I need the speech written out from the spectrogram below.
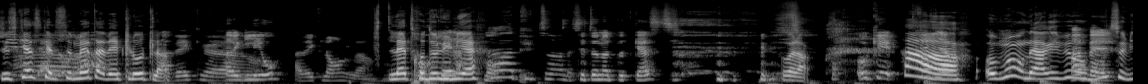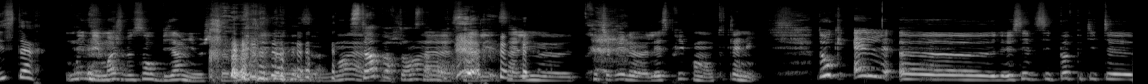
jusqu'à ce qu'elle se mette avec l'autre, là. Avec, euh, avec Léo. Avec l'ange, là. Lettre de lumière. Ah, putain. d'accord. C'était notre podcast. Voilà. ok. Ah, au moins, on est arrivé Ah, au ben, bout de ce mystère. Oui, mais moi je me sens bien mieux. Je C'était important, c'était euh. Ça allait, ça allait me triturer le- l'esprit pendant toute la nuit. Donc elle, euh, cette, cette petite euh,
